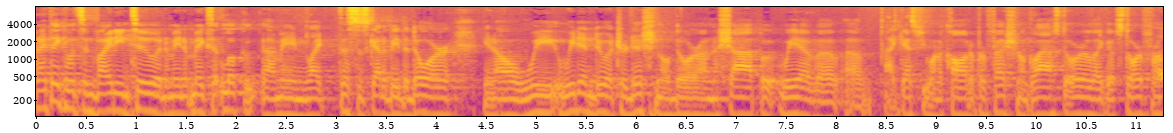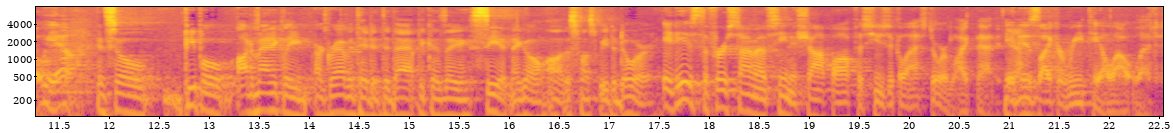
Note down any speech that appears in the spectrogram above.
And I think what's inviting too, and I mean, it makes it look. I mean, like this has got to be the door. You know, we we didn't do a traditional door on the shop. but We have a, a I guess you want to call it a professional glass door, like a storefront. Oh, yeah. And so people automatically are gravitated to that because they see it and they go, oh, this must be the door. It is the first time I've seen a shop office use a glass door like that. Yeah. It is like a retail outlet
